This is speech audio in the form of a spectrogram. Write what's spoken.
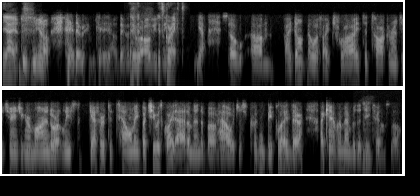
yeah yeah yeah you know, they were, you know, they, they were obviously. it's correct Yeah. So um, I don't know if I tried to talk her into changing her mind or at least get her to tell me, but she was quite adamant about how it just couldn't be played there. I can't remember the hmm. details though.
